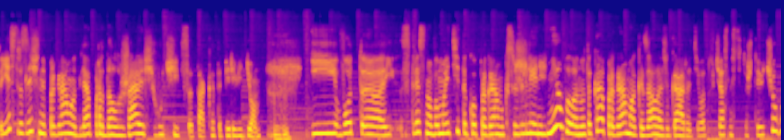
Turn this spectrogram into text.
то есть различные программы для продолжающих учиться, так это переведем. Угу. И вот, э, соответственно, в MIT такой программы, к сожалению, не было, но такая программа оказалась в Гарварде. Вот, в частности, то, что я учу,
